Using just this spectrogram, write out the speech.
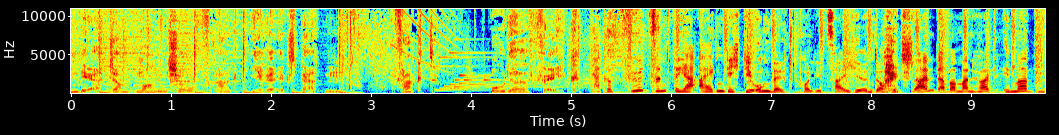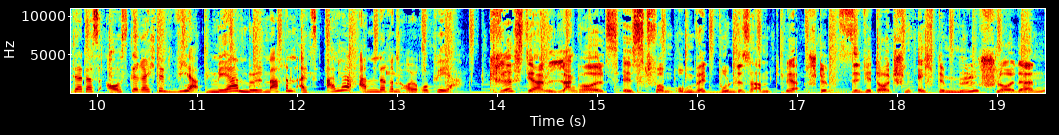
MDR Jump Morning Show fragt ihre Experten. Fakt oder Fake? Ja, gefühlt sind wir ja eigentlich die Umweltpolizei hier in Deutschland, aber man hört immer wieder, dass ausgerechnet wir mehr Müll machen als alle anderen Europäer. Christian Langholz ist vom Umweltbundesamt. Ja, stimmt, sind wir Deutschen echte Müllschleudern?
